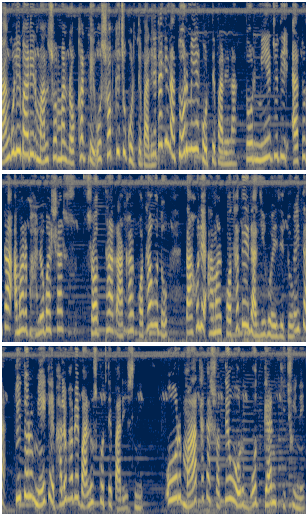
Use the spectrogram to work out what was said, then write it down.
গাঙ্গুলি বাড়ির মান সম্মান রক্ষার্থে ও সব কিছু করতে পারে। এটা কি না তোর মেয়ে করতে পারে না। তোর মেয়ে যদি এতটা আমার ভালোবাসার শ্রদ্ধা রাখার কথা হতো, তাহলে আমার কথাতেই রাজি হয়ে যেত। এইটা তুই তোর মেয়েকে ভালোভাবে মানুষ করতে পারিস নি ওর মা থাকা সত্ত্বেও ওর বোধ জ্ঞান কিছুই নেই।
